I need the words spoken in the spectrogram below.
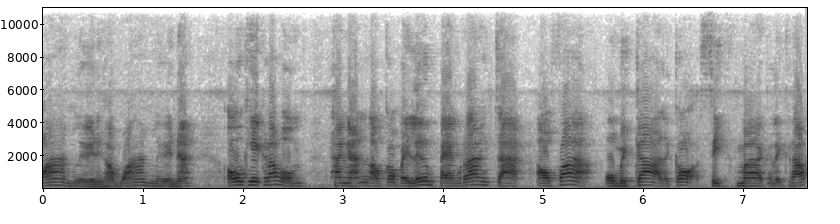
ว่างเลยนะครับ ว่างเลยนะ โอเคครับผม ถ้างั้นเราก็ไปเริ่มแปลงร่างจากอัลฟาโอเมก้าแล้วก็ซิกมากันเลยครับ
